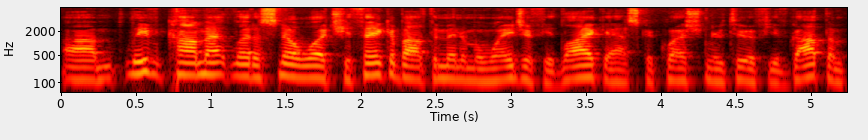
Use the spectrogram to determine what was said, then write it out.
Um, leave a comment. Let us know what you think about the minimum wage if you'd like. Ask a question or two if you've got them.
